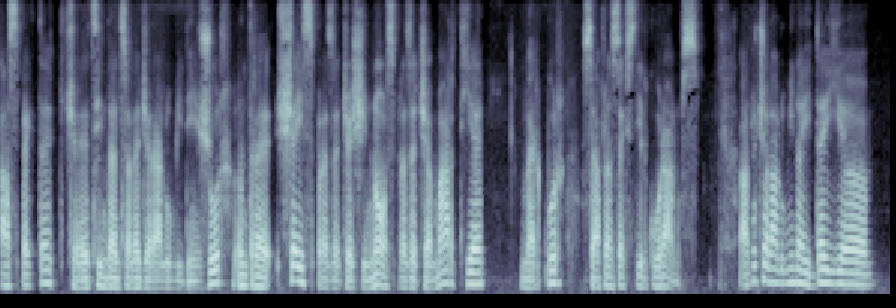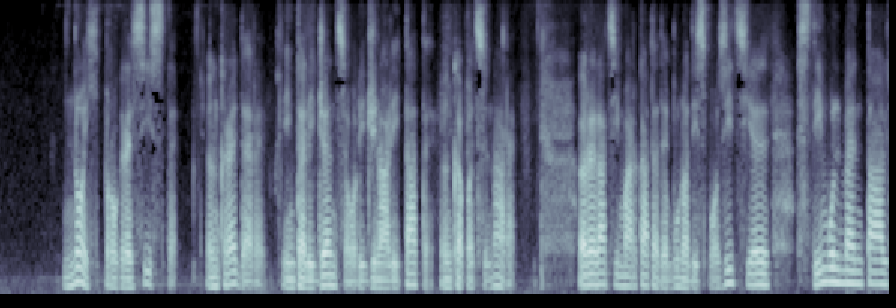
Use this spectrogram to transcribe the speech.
aspecte ce țin de înțelegerea lumii din jur. Între 16 și 19 martie, Mercur se află în sextil cu Uranus. Aduce la lumină idei uh, noi, progresiste, încredere, inteligență, originalitate, încăpățânare, relații marcate de bună dispoziție, stimul mental,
